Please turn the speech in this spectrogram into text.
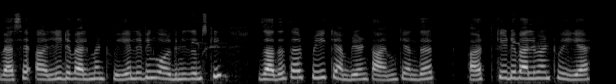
वैसे अर्ली डेवलपमेंट हुई है लिविंग ऑर्गेनिजम्स की। ज़्यादातर प्री कैम्ब्रियन टाइम के अंदर अर्थ की डेवलपमेंट हुई है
